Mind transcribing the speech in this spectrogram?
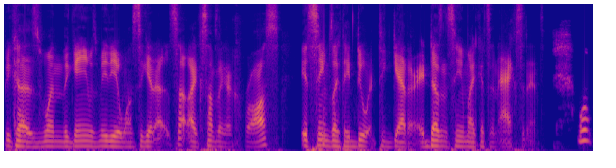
because when the games media wants to get a, uh, like something across, it seems like they do it together. It doesn't seem like it's an accident. Well,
